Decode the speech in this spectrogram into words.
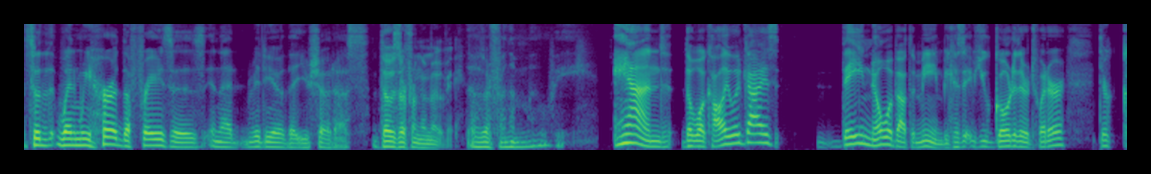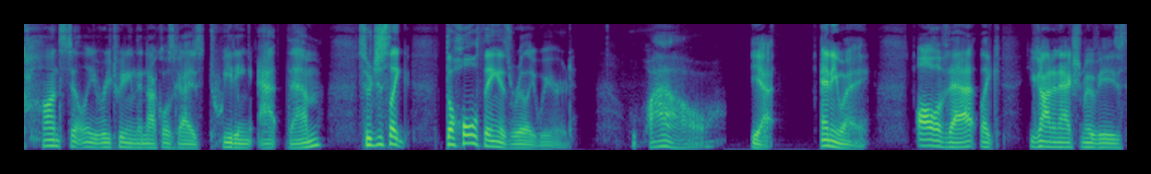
So th- when we heard the phrases in that video that you showed us, Those are from the movie. those are from the movie. And the Woke Hollywood guys, they know about the meme because if you go to their Twitter, they're constantly retweeting the Knuckles guys tweeting at them. So just like the whole thing is really weird. Wow. Yeah. Anyway, all of that, like you got in action movies,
